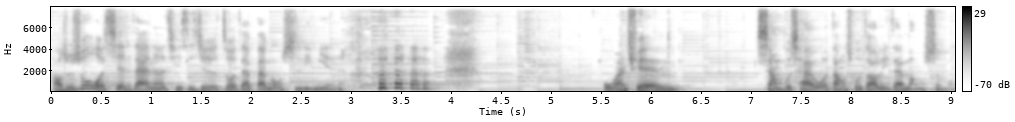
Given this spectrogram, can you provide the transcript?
老实说，我现在呢，其实就是坐在办公室里面。我完全想不起来我当初到底在忙什么，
